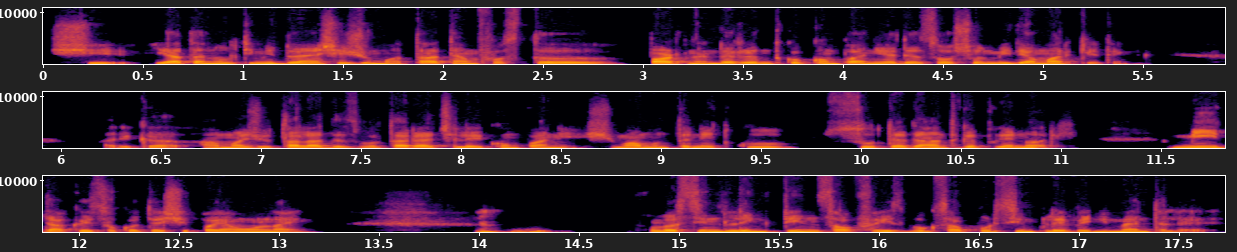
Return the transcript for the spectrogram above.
Și iată, în ultimii doi ani și jumătate am fost uh, partener într-o companie de social media marketing. Adică am ajutat la dezvoltarea acelei companii și m-am întâlnit cu sute de antreprenori, mii dacă îi socotești și pe ea online. Uh-huh. Folosind LinkedIn sau Facebook sau pur și simplu evenimentele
